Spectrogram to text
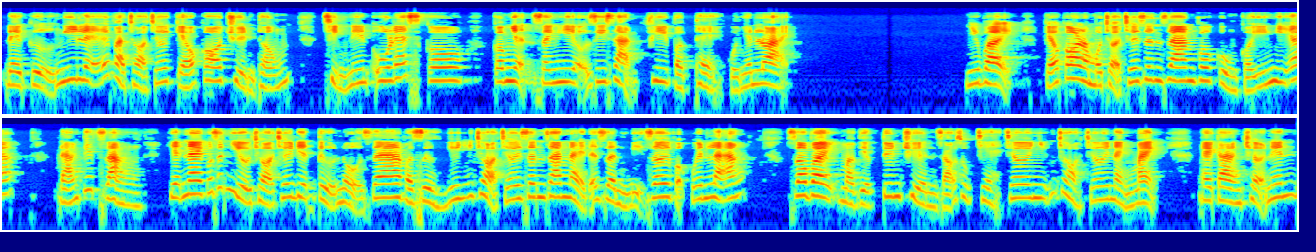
đề cử nghi lễ và trò chơi kéo co truyền thống chỉnh nên UNESCO công nhận danh hiệu di sản phi vật thể của nhân loại. Như vậy, kéo co là một trò chơi dân gian vô cùng có ý nghĩa. Đáng tiếc rằng, hiện nay có rất nhiều trò chơi điện tử nổ ra và dường như những trò chơi dân gian này đã dần bị rơi vào quên lãng. Do vậy mà việc tuyên truyền giáo dục trẻ chơi những trò chơi lành mạnh ngày càng trở nên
